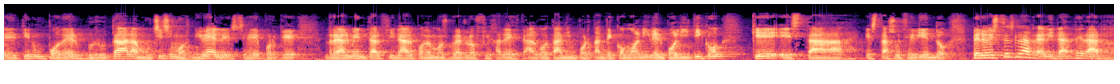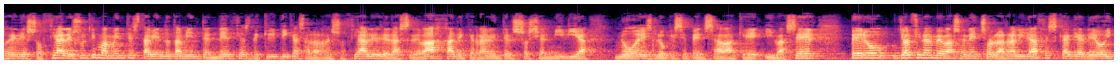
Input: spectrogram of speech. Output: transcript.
eh, tiene un poder brutal a muchísimos niveles, eh, porque realmente al final podemos verlo, fíjate, algo tan importante como a nivel político que está, está sucediendo. Pero esta es la realidad de las redes sociales. Últimamente está habiendo también tendencias de críticas a las redes sociales, de darse de baja, de que realmente el social media no es lo que se pensaba que iba a ser. Pero yo al final me baso en hecho. La realidad es que a día de hoy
